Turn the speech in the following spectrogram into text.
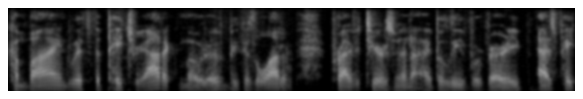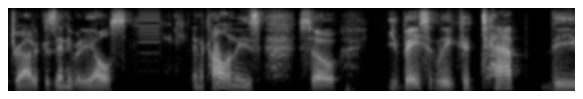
combined with the patriotic motive, because a lot of privateersmen, I believe, were very as patriotic as anybody else in the colonies. So you basically could tap the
